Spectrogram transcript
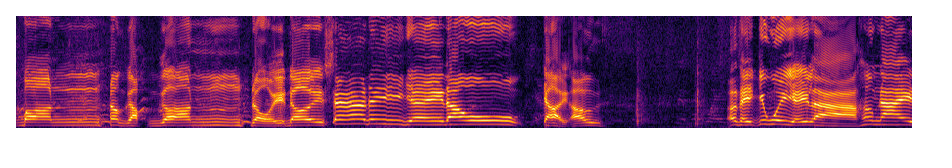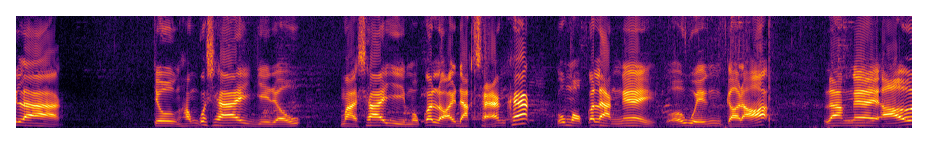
bềnh nó gặp gần rồi đời sẽ đi về đâu? Trời ơi! Ờ, Nói thiệt với quý vị là hôm nay là trường không có sai gì rượu mà sai gì một cái loại đặc sản khác của một cái làng nghề của huyện cờ đỏ làng nghề ở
